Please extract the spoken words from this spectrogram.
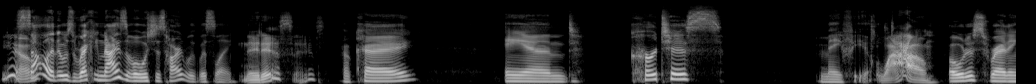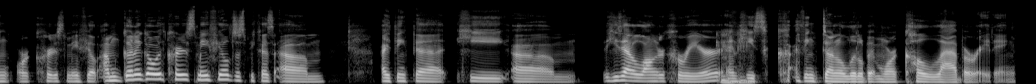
You know. Solid. It was recognizable, which is hard with whistling. It is. It is. Okay. And Curtis Mayfield. Wow. Otis Redding or Curtis Mayfield. I'm gonna go with Curtis Mayfield just because um I think that he um he's had a longer career and he's I think done a little bit more collaborating.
